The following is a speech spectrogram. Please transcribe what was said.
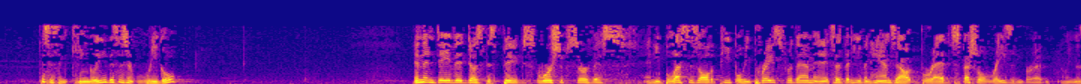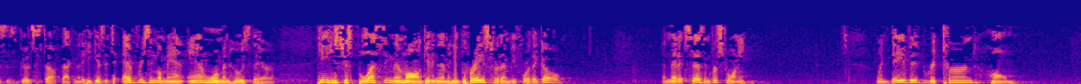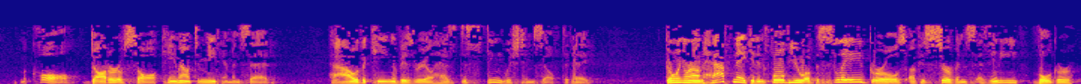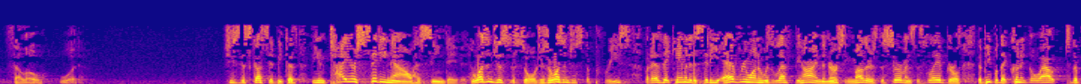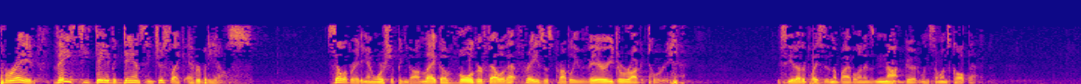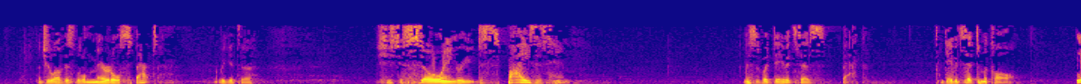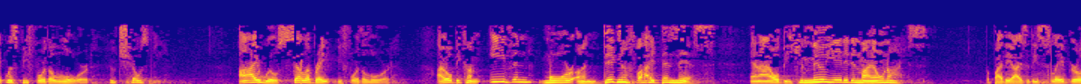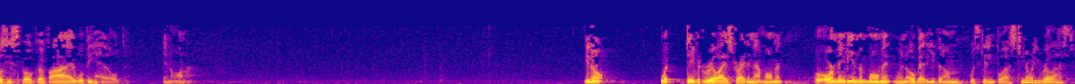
This isn't kingly. This isn't regal. And then David does this big worship service and he blesses all the people. He prays for them and it says that he even hands out bread, special raisin bread. I mean, this is good stuff back in the day. He gives it to every single man and woman who is there. He, he's just blessing them all, giving them, and he prays for them before they go. And then it says in verse 20, when David returned home, Michal, daughter of Saul, came out to meet him and said, How the king of Israel has distinguished himself today, going around half naked in full view of the slave girls of his servants as any vulgar fellow would. She's disgusted because the entire city now has seen David. It wasn't just the soldiers, it wasn't just the priests, but as they came into the city, everyone who was left behind, the nursing mothers, the servants, the slave girls, the people that couldn't go out to the parade, they see David dancing just like everybody else. Celebrating and worshiping God. Like a vulgar fellow. That phrase was probably very derogatory. We see it other places in the Bible and it's not good when someone's called that. Don't you love this little marital spat? We get to She's just so angry, despises him. This is what David says back. David said to Michal, It was before the Lord who chose me. I will celebrate before the Lord. I will become even more undignified than this, and I will be humiliated in my own eyes. But by the eyes of these slave girls you spoke of, I will be held in honor. You know what David realized right in that moment? Or, maybe in the moment when Obed Edom was getting blessed. You know what he realized?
